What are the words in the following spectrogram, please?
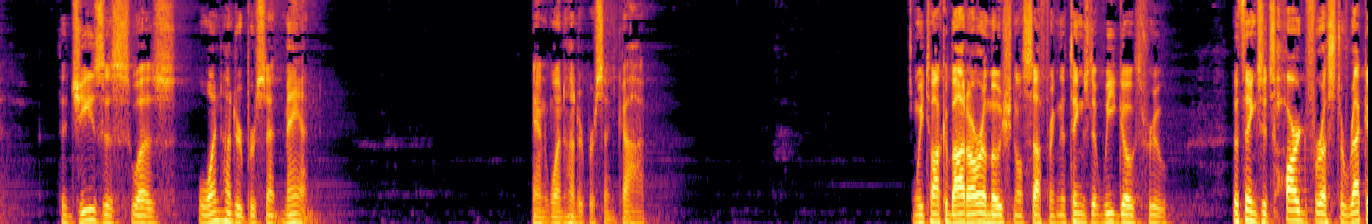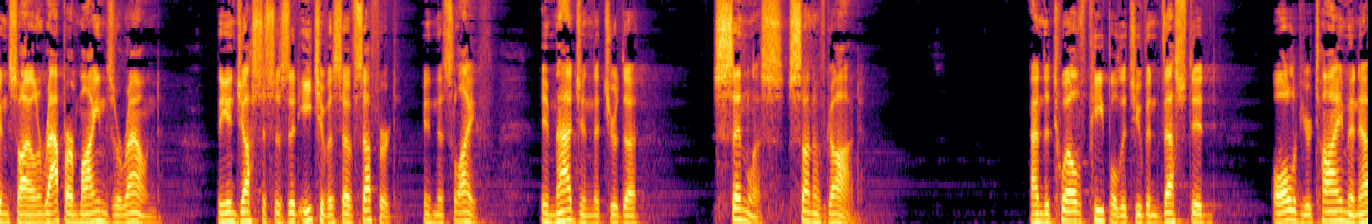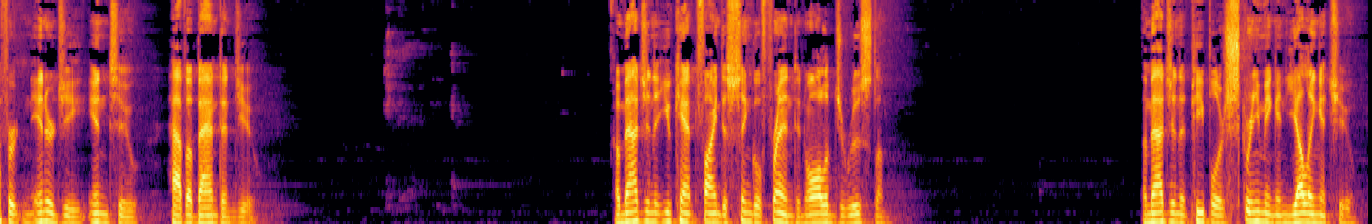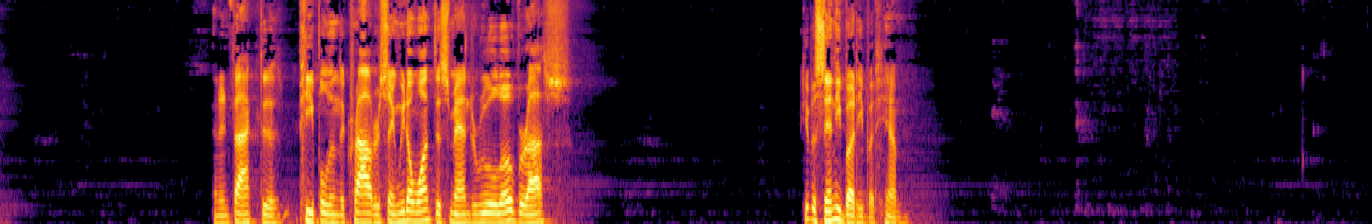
that Jesus was 100% man and 100% God. We talk about our emotional suffering, the things that we go through, the things it's hard for us to reconcile and wrap our minds around the injustices that each of us have suffered in this life. Imagine that you're the sinless Son of God. And the 12 people that you've invested all of your time and effort and energy into have abandoned you. Imagine that you can't find a single friend in all of Jerusalem. Imagine that people are screaming and yelling at you. And in fact, the people in the crowd are saying, We don't want this man to rule over us. Give us anybody but him.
